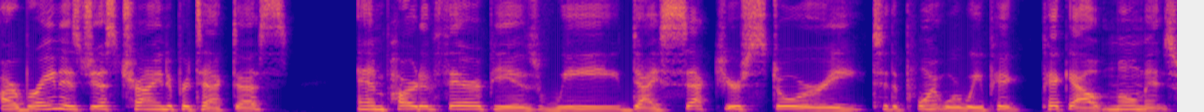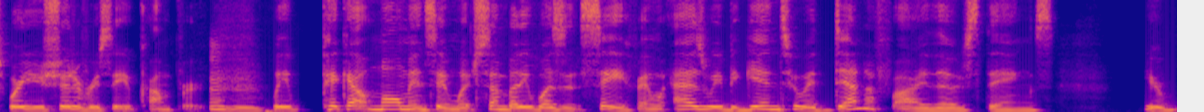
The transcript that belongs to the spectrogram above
our brain is just trying to protect us. And part of therapy is we dissect your story to the point where we pick, pick out moments where you should have received comfort. Mm-hmm. We pick out moments in which somebody wasn't safe. And as we begin to identify those things, your,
